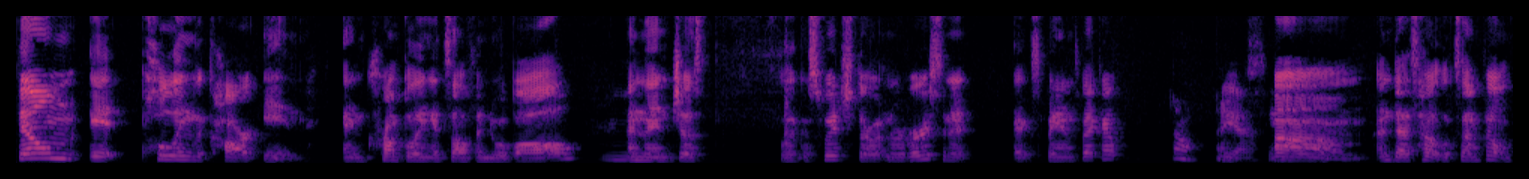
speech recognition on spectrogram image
film it pulling the car in and crumpling itself into a ball Mhm. and then just flick a switch, throw it in reverse and it expands back up. Oh, nice. Yeah. Um and that's how it looks on film.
